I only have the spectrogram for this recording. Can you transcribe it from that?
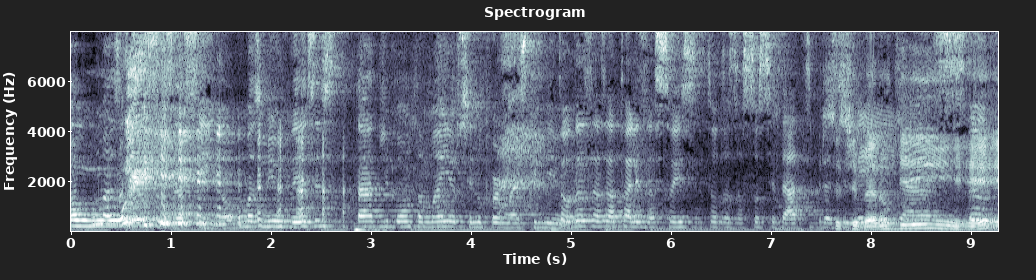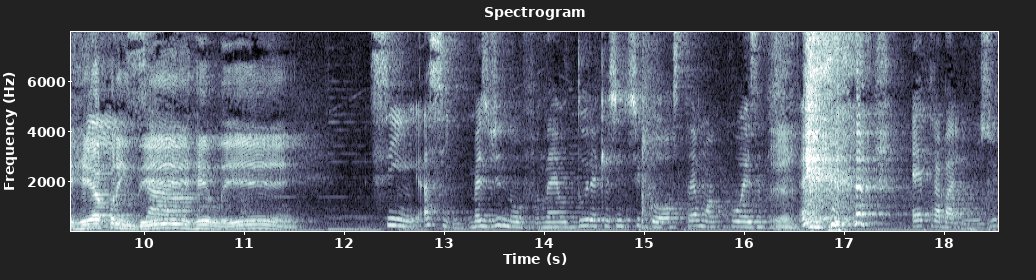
Algumas vezes, assim, algumas mil vezes está de bom tamanho, se não for mais que mil. Todas as atualizações em todas as sociedades brasileiras. Vocês tiveram que re, reaprender, reler. Sim, assim, mas de novo, né? O duro é que a gente gosta, é uma coisa. É, é trabalhoso,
